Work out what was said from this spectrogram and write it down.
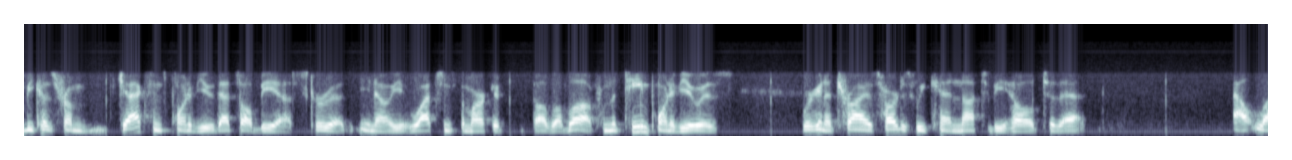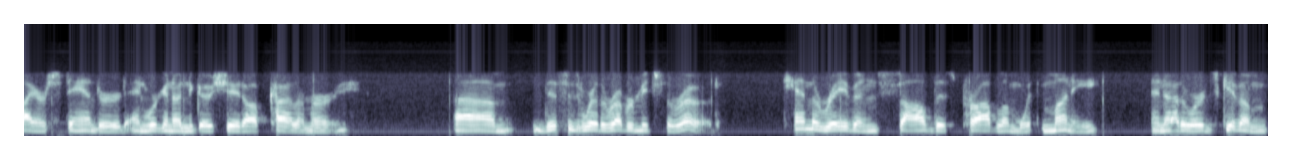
because from Jackson's point of view, that's all BS. Screw it. You know, Watson's the market, blah, blah, blah. From the team point of view, is we're going to try as hard as we can not to be held to that outlier standard, and we're going to negotiate off Kyler Murray. Um, this is where the rubber meets the road. Can the Ravens solve this problem with money? In other words, give them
